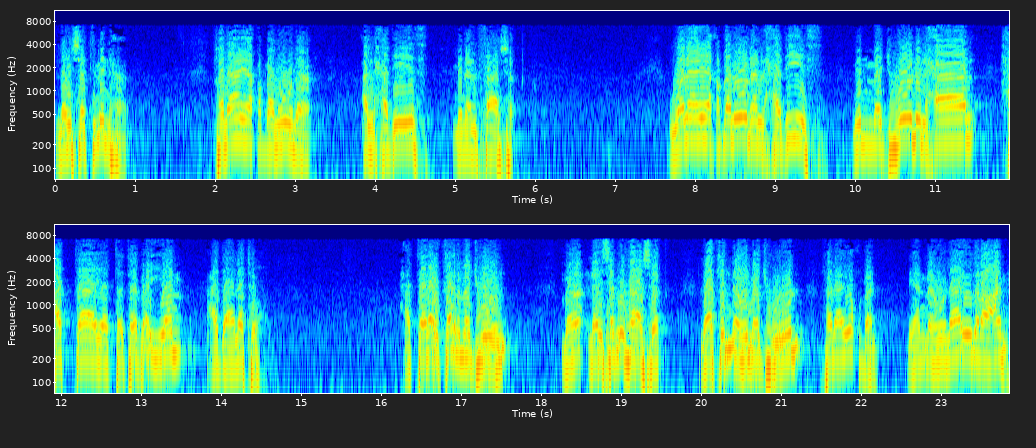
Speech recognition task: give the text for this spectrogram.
ليست منها فلا يقبلون الحديث من الفاسق ولا يقبلون الحديث من مجهول الحال حتى تتبين عدالته. حتى لو كان مجهول ما ليس بفاسق لكنه مجهول فلا يقبل لأنه لا يدرى عنه.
